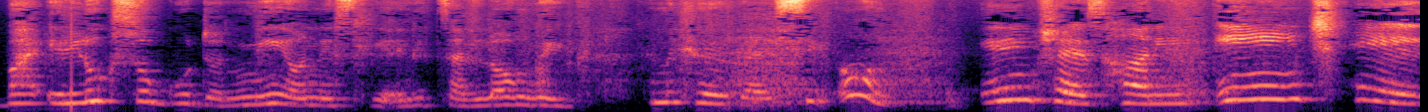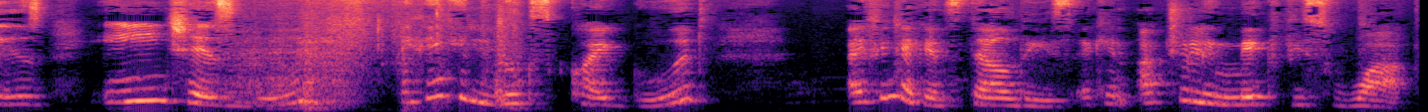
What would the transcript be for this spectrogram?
but it looks so good on me honestly, and it's a long wig. Let me show you guys. See, oh, inches, honey, inches, inches, boo. I think it looks quite good. I think I can style this. I can actually make this work.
